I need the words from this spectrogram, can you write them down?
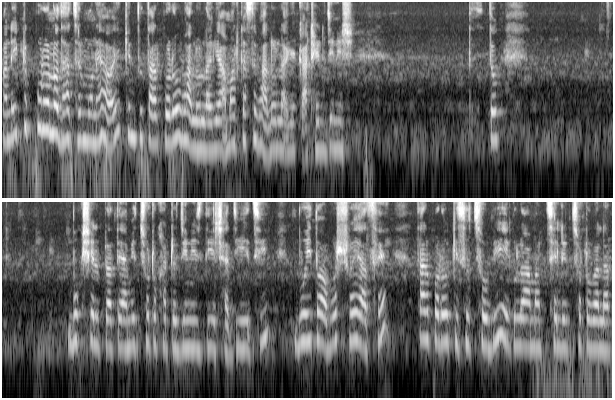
মানে একটু পুরনো ধাঁচের মনে হয়, কিন্তু তারপরেও ভালো লাগে, আমার কাছে ভালো লাগে কাঠের জিনিস। তো বুকশেলফটাতে আমি ছোটোখাটো জিনিস দিয়ে সাজিয়েছি, বই তো অবশ্যই আছে, তারপরেও কিছু ছবি, এগুলো আমার ছেলের ছোটোবেলার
